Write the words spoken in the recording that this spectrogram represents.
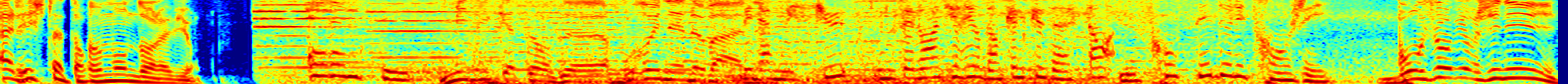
Allez, je t'attends. On monte dans l'avion. RMC. Midi 14h, Brunet Neumann. Mesdames, Messieurs, nous allons acquérir dans quelques instants Le français de l'étranger. Bonjour Virginie.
